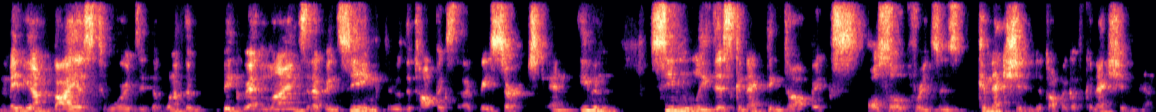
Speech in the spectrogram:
maybe I'm biased towards it, but one of the big red lines that I've been seeing through the topics that I've researched and even seemingly disconnecting topics. Also, for instance, connection, the topic of connection and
